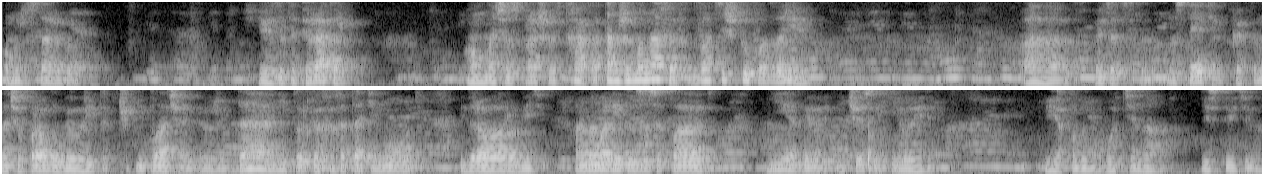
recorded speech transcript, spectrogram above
Он уже старый был. И этот оператор, он начал спрашивать, как? А там же монахов 20 штук во дворе. А этот настоятель как-то начал правду говорить, так чуть не плача, говорит, да, они только хохотать и могут, и дрова рубить, а на молитву засыпают. Нет, говорит, ничего с них не выйдет. И вот тена, действительно.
